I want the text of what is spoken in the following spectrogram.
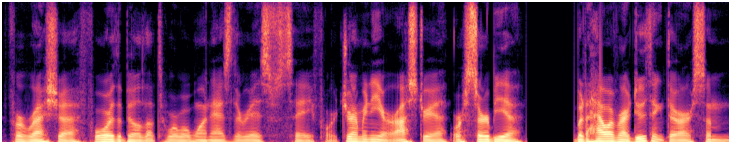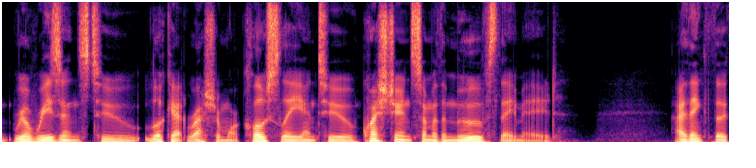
for Russia for the build up to World War I as there is, say, for Germany or Austria or Serbia. But however, I do think there are some real reasons to look at Russia more closely and to question some of the moves they made. I think the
